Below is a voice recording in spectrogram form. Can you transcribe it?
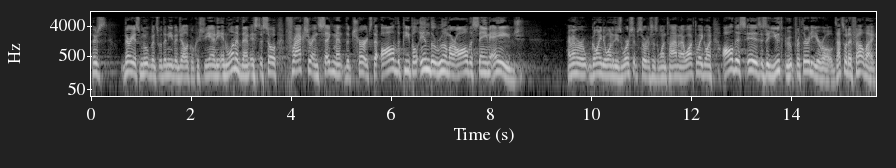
There's, various movements within evangelical Christianity, and one of them is to so fracture and segment the church that all the people in the room are all the same age. I remember going to one of these worship services one time, and I walked away going, all this is is a youth group for 30 year olds. That's what it felt like.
